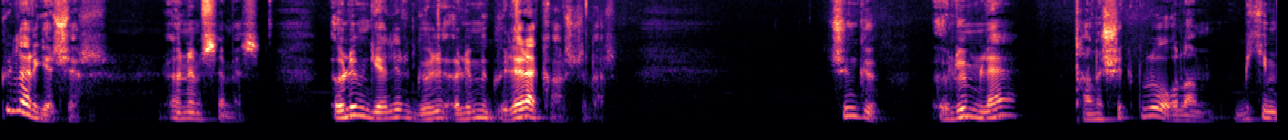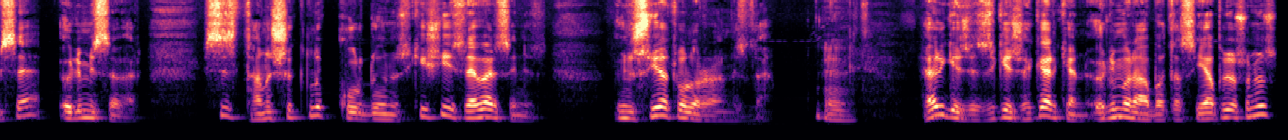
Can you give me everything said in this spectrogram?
güler geçer. Önemsemez. Ölüm gelir, gülü, ölümü gülerek karşılar. Çünkü ölümle tanışıklığı olan bir kimse ölümü sever. Siz tanışıklık kurduğunuz kişiyi seversiniz. Ünsiyet olur aranızda. Evet. Her gece zikir çekerken ölüm rabıtası yapıyorsunuz.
